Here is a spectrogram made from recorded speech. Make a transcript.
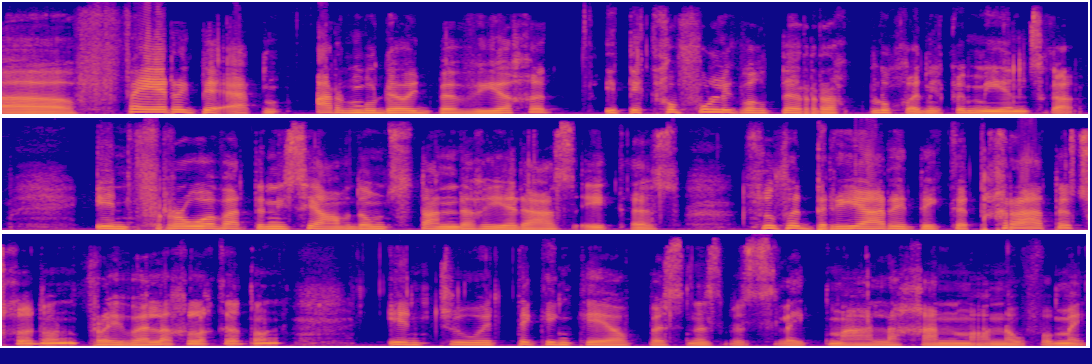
uh ver ek die armoede uit beweeg het, het ek gevoel ek wil terugploeg in die gemeenskap en vroue wat in dieselfde omstandighede as ek is. So vir 3 jaar het ek dit gratis gedoen, vrywilliglik gedoen into a taking care of business besluit maar hulle gaan maar nou vir my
